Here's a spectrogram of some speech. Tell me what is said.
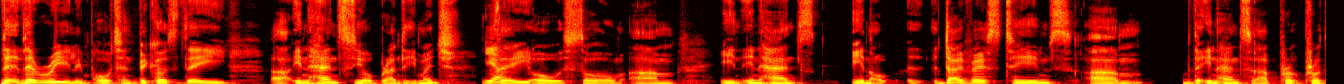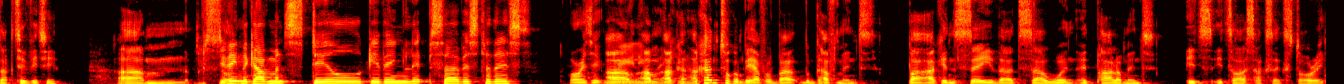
They're, they're really important because they uh, enhance your brand image. Yeah. They also um, in, enhance, you know, diverse teams. Um, they enhance uh, pro- productivity. Um, so, Do you think the government's still giving lip service to this, or is it um, really? Um, I, I, can't talk on behalf of the government, but I can say that uh, when at Parliament, it's it's our success story.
